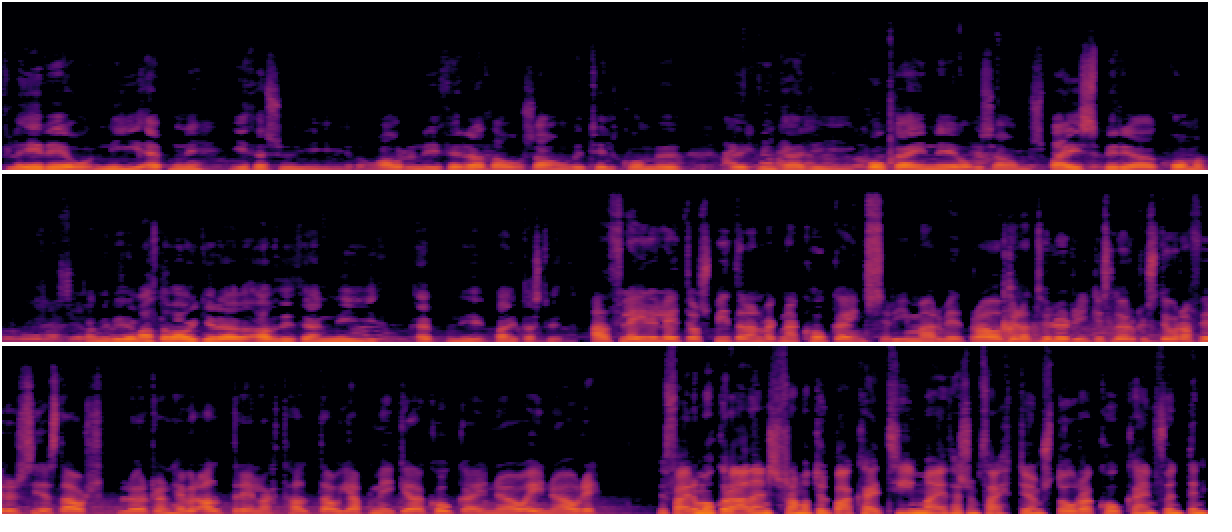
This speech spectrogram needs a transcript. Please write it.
fleiri og ný efni í þessu. Í árunni í fyrra þá sáum við tilkomu aukningar í kókaini og við sáum spæs byrja að koma. Þannig við höfum alltaf ágjörð af því þegar ný efni bætast við. Að fleiri leiti á spítalan vegna kókains rýmar við bráðabýratölur ríkislauglustjóra fyrir síðast ár. Lauglan hefur aldrei lagt halda á jafn mikið að kókainu á einu ári. Við færum okkur aðeins fram og tilbaka í tíma í þessum þætti um stóra kókainfundin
